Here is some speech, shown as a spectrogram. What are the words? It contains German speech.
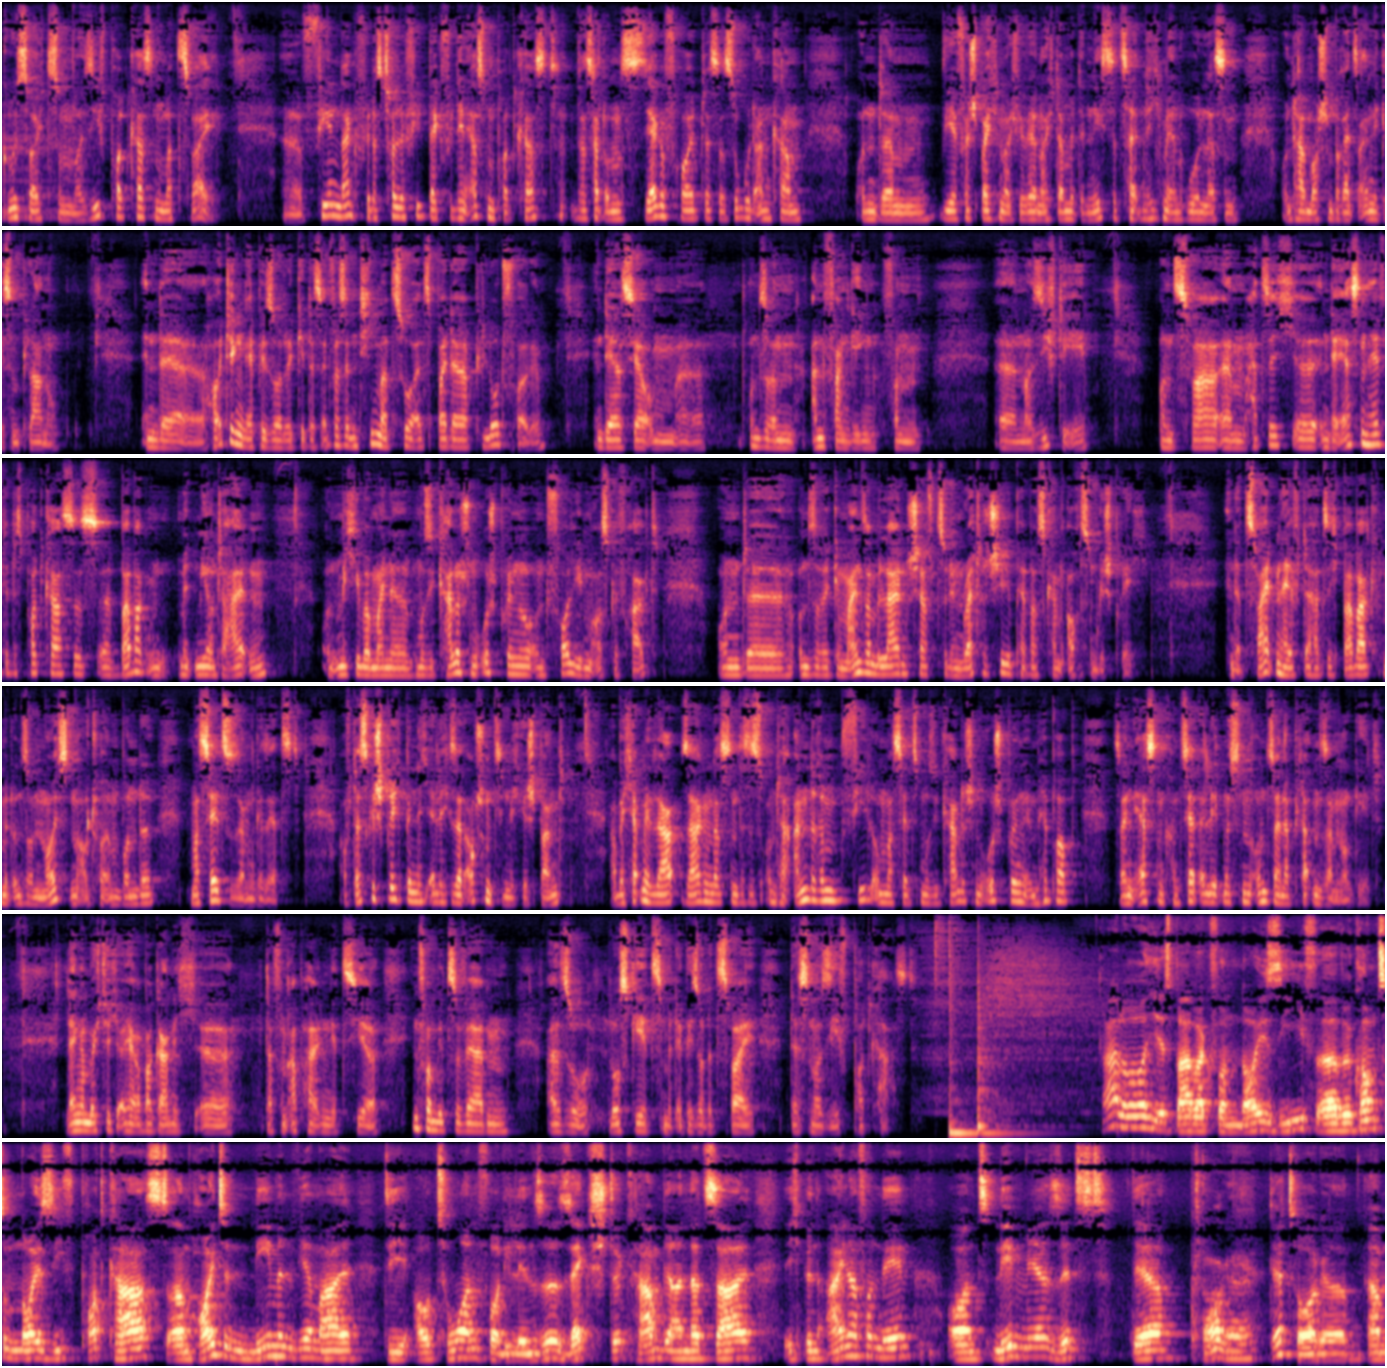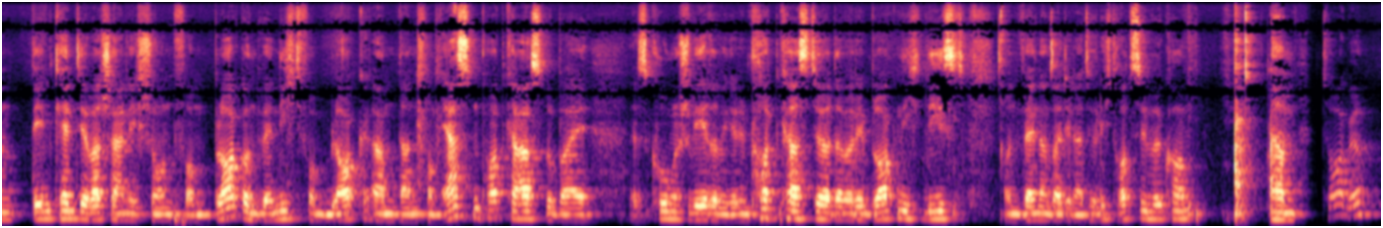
begrüße euch zum Neusiv-Podcast Nummer 2. Äh, vielen Dank für das tolle Feedback für den ersten Podcast. Das hat uns sehr gefreut, dass das so gut ankam. Und ähm, wir versprechen euch, wir werden euch damit in nächster Zeit nicht mehr in Ruhe lassen und haben auch schon bereits einiges in Planung. In der heutigen Episode geht es etwas intimer zu als bei der Pilotfolge, in der es ja um äh, unseren Anfang ging von äh, neusiv.de. Und zwar ähm, hat sich äh, in der ersten Hälfte des Podcastes äh, Babak mit mir unterhalten und mich über meine musikalischen Ursprünge und Vorlieben ausgefragt. Und äh, unsere gemeinsame Leidenschaft zu den Red Hot Chili Peppers kam auch zum Gespräch. In der zweiten Hälfte hat sich Babak mit unserem neuesten Autor im Bunde, Marcel, zusammengesetzt. Auf das Gespräch bin ich ehrlich gesagt auch schon ziemlich gespannt, aber ich habe mir sagen lassen, dass es unter anderem viel um Marcels musikalischen Ursprünge im Hip-Hop, seinen ersten Konzerterlebnissen und seiner Plattensammlung geht. Länger möchte ich euch aber gar nicht äh, davon abhalten, jetzt hier informiert zu werden. Also los geht's mit Episode 2 des Neusiv Podcast. Hallo, hier ist Babak von Neusiv. Äh, willkommen zum Neusiv Podcast. Ähm, heute nehmen wir mal die Autoren vor die Linse. Sechs Stück haben wir an der Zahl. Ich bin einer von denen und neben mir sitzt der Torge. Der Torge. Ähm, den kennt ihr wahrscheinlich schon vom Blog und wenn nicht vom Blog, ähm, dann vom ersten Podcast, wobei es komisch wäre, wenn ihr den Podcast hört, aber den Blog nicht liest. Und wenn, dann seid ihr natürlich trotzdem willkommen. Ähm, Torge,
